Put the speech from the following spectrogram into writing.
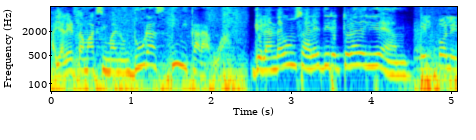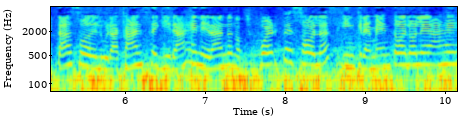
Hay alerta máxima en Honduras y Nicaragua. Yolanda González, directora del IDEAM. El coletazo del huracán seguirá generándonos fuertes olas, incremento del oleaje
